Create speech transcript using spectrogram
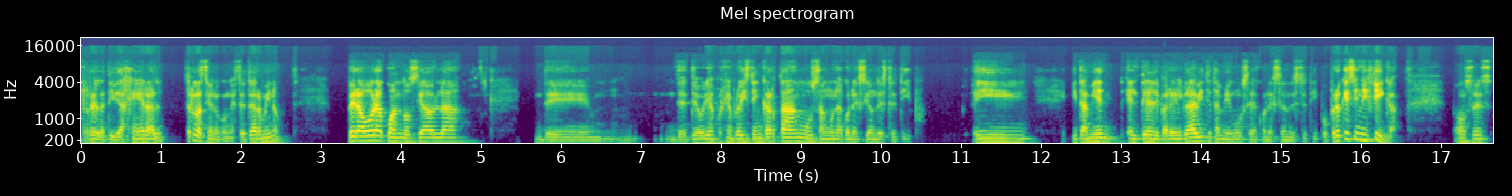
relatividad general, se con este término. Pero ahora cuando se habla de, de teorías, por ejemplo, Einstein-Cartan, usan una conexión de este tipo. Y también el el gravity también usa conexión de este tipo. ¿Pero qué significa? Entonces,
